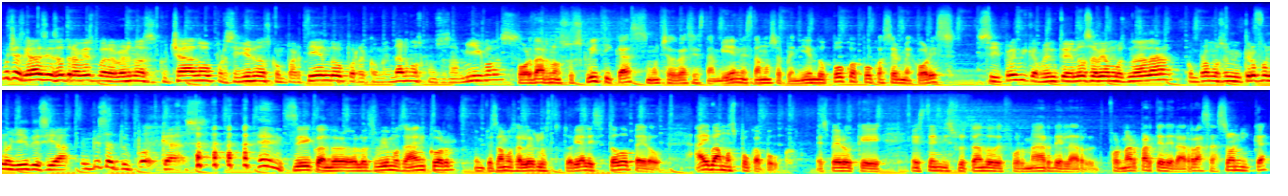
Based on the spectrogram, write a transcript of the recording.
Muchas gracias otra vez por habernos escuchado, por seguirnos compartiendo, por recomendarnos con sus amigos. Por darnos sus críticas, muchas gracias también. Estamos aprendiendo poco a poco a ser mejores. Sí, prácticamente no sabíamos nada, compramos un micrófono y ahí decía, empieza tu podcast. Sí, cuando lo subimos a Anchor empezamos a leer los tutoriales y todo, pero ahí vamos poco a poco. Espero que estén disfrutando de formar, de la, formar parte de la raza sónica,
